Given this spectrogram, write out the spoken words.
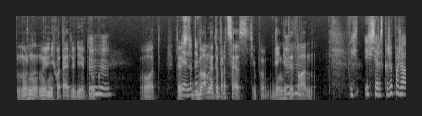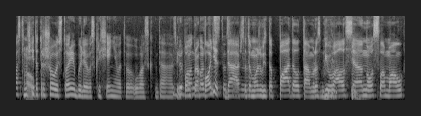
нужно, ну, или не хватает людей вдруг. Вот. То Блин, есть, ну, главное, это процесс. Типа, деньги-то это ладно. Их, их все расскажи, пожалуйста, может, Ау. какие-то трешовые истории были в воскресенье вот у вас, когда С бирпонг бирпонгом, может, проходит? что-то Да, что-то, может быть, это падал, там, разбивался, нос сломал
